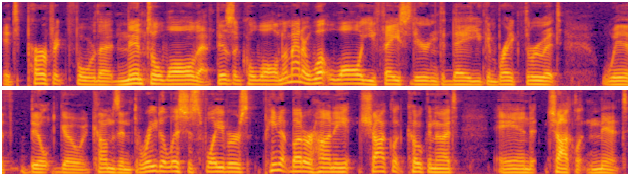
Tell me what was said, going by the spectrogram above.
It's perfect for that mental wall, that physical wall. No matter what wall you face during the day, you can break through it with Built Go. It comes in three delicious flavors peanut butter honey, chocolate coconut, and chocolate mint.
